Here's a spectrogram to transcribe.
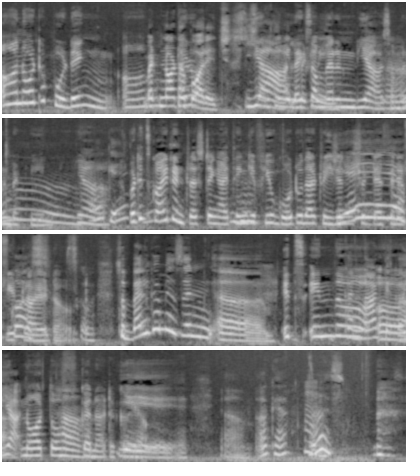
Uh, not a pudding, um, But not a porridge, Yeah, in like somewhere in yeah, somewhere in Ah, between. Yeah, okay. but it's quite interesting. I think if you go to that region, you should Yeah, yeah, definitely try it out. So, so Belgaum is in uh, It's in the Karnataka. uh, yeah north of Huh. Karnataka. Yeah, Yeah. yeah, yeah. Um, okay, nice. nice.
